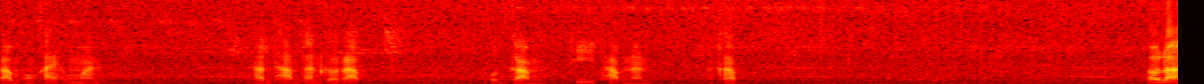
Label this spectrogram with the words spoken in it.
กรรมของใครของมัน ท่านทำท่านก็รับผลกรรมที่ทำนั้นนะครับเอาละ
